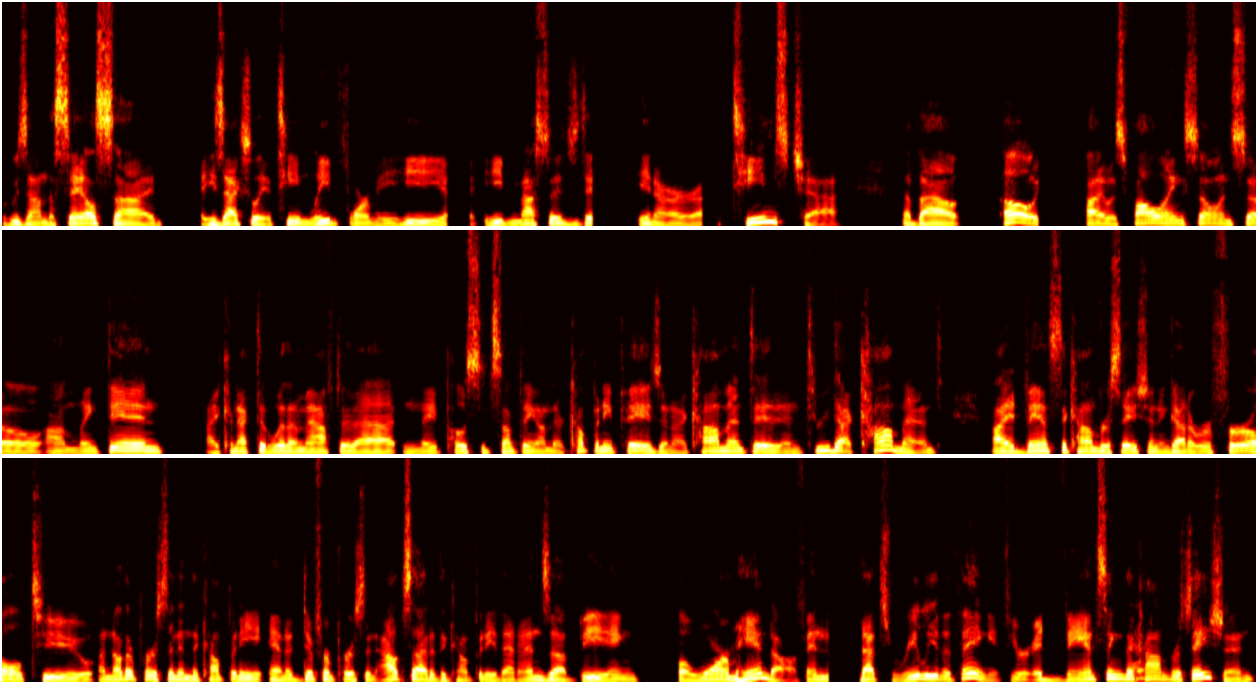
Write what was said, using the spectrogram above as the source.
who's on the sales side he's actually a team lead for me. He he messaged in our uh, Teams chat about, oh, I was following so and so on LinkedIn. I connected with them after that, and they posted something on their company page, and I commented. And through that comment, I advanced the conversation and got a referral to another person in the company and a different person outside of the company that ends up being a warm handoff. And that's really the thing. If you're advancing the conversation,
